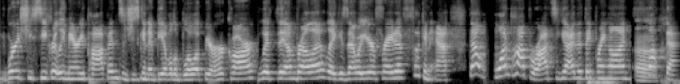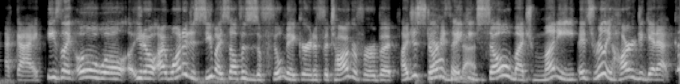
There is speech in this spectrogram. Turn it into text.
you where she secretly mary poppins and she's gonna be able to blow up your her car with the umbrella? Like is that what you're afraid of? Fucking ass that one paparazzi guy that they bring on Ugh. fuck that guy. He's like oh well you know i wanted to see myself as a filmmaker and a photographer but i just started making that. so much money. It's really hard to get at. Go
